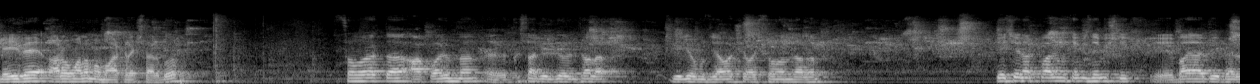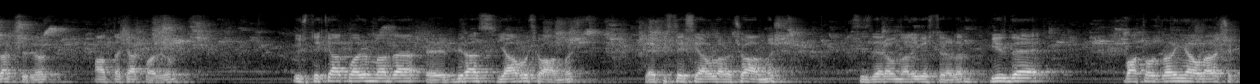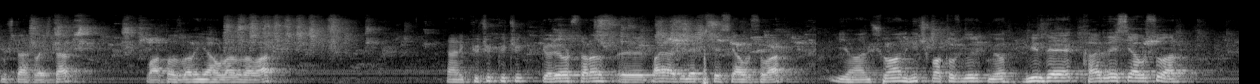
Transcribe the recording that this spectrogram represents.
meyve aromalı mama arkadaşlar bu. Son olarak da akvaryumdan e, kısa bir görüntü alıp videomuzu yavaş yavaş sonlandıralım. Geçen akvaryumu temizlemiştik. E, bayağı bir berrak sürüyor. Alttaki akvaryum. Üstteki akvaryumlarda e, biraz yavru çoğalmış. Lepistes yavruları çoğalmış. Sizlere onları gösterelim. Bir de vatozların yavruları çıkmıştı arkadaşlar. Vatozların yavruları da var. Yani küçük küçük görüyorsanız e, bayağı bir lepistes yavrusu var. Yani şu an hiç vatoz gözükmüyor. Bir de karides yavrusu var.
